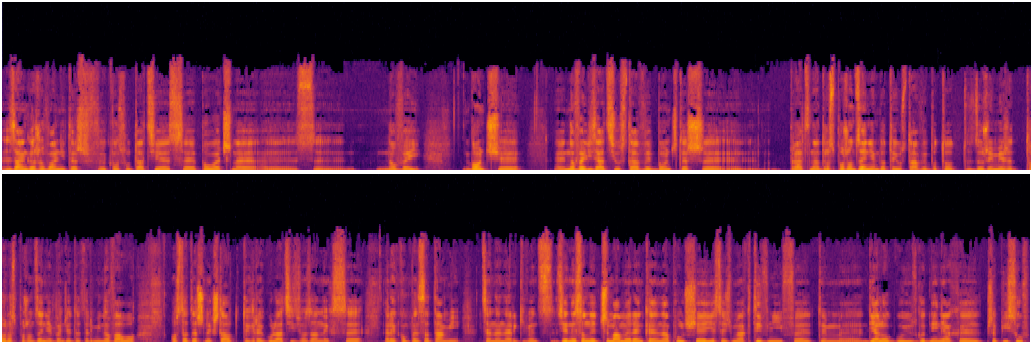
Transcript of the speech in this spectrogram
zaangażowani też w konsultacje społeczne z nowej bądź nowelizacji ustawy, bądź też e, pracy nad rozporządzeniem do tej ustawy, bo to w dużej mierze to rozporządzenie będzie determinowało ostateczny kształt tych regulacji związanych z rekompensatami cen energii. Więc z jednej strony trzymamy rękę na pulsie, jesteśmy aktywni w tym dialogu i uzgodnieniach e, przepisów,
